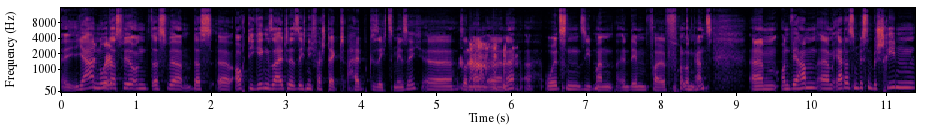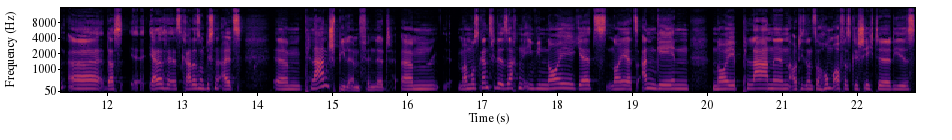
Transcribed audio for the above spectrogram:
ja, nur dass wir und dass wir, dass äh, auch die Gegenseite sich nicht versteckt, halbgesichtsmäßig, äh, sondern äh, ne, äh, Olsen sieht man in dem Fall voll und ganz. Ähm, und wir haben, ähm, er hat das ein bisschen beschrieben, äh, dass er das jetzt gerade so ein bisschen als ähm, Planspiel empfindet. Ähm, man muss ganz viele Sachen irgendwie neu jetzt, neu jetzt angehen, neu planen, auch die ganze Homeoffice-Geschichte, dieses,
